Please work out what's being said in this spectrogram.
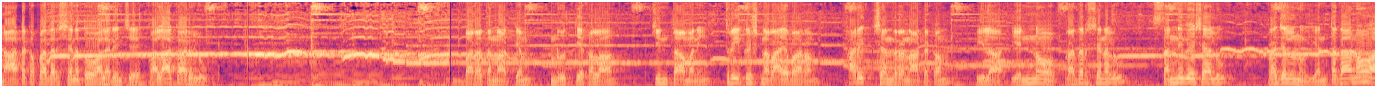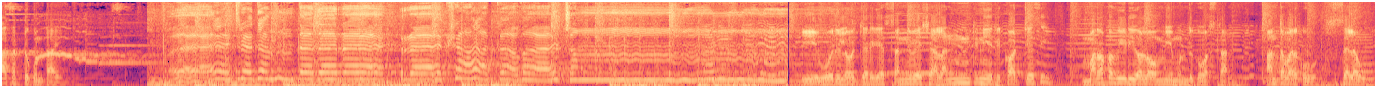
నాటక ప్రదర్శనతో అలరించే కళాకారులు. భరతనాట్యం నృత్యకళ చింతామణి శ్రీకృష్ణ రాయబారం హరిశ్చంద్ర నాటకం ఇలా ఎన్నో ప్రదర్శనలు సన్నివేశాలు ప్రజలను ఎంతగానో ఆకట్టుకుంటాయి. రక్షా కవచం ఈ ఊరిలో జరిగే సన్నివేశాలన్నింటినీ రికార్డ్ చేసి మరొక వీడియోలో మీ ముందుకు వస్తాను. అంతవరకు సెలవు.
